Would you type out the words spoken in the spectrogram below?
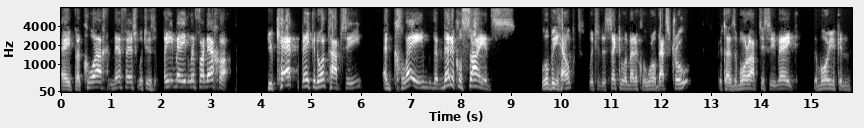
a bekuach nefesh, which is imeid lefanecha. You can't make an autopsy and claim that medical science will be helped, which in the secular medical world that's true, because the more autopsies you make, the more you can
